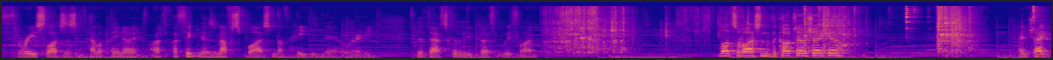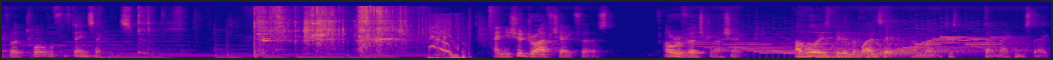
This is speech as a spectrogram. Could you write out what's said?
three slices of jalapeno. I, I think there's enough spice, enough heat in there already that that's gonna be perfectly fine. Lots of ice into the cocktail shaker and shake for 12 or 15 seconds. And you should dry shake first. I'll reverse dry shake. I've always been in the mindset, I'm like, just don't make a mistake.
